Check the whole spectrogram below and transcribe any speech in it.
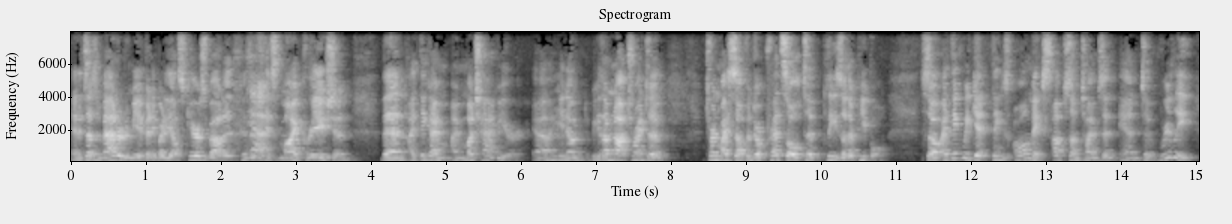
and it doesn't matter to me if anybody else cares about it, because Yeah. it's, it's my creation, then I think I'm I'm much happier. Uh, Mm-hmm. You know, because I'm not trying to turn myself into a pretzel to please other people. So I think we get things all mixed up sometimes, and and to really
